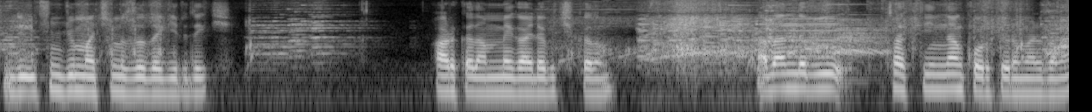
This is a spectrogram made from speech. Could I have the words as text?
Şimdi üçüncü maçımıza da girdik. Arkadan Mega ile bir çıkalım. Ha ben de bu taktiğinden korkuyorum her zaman.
